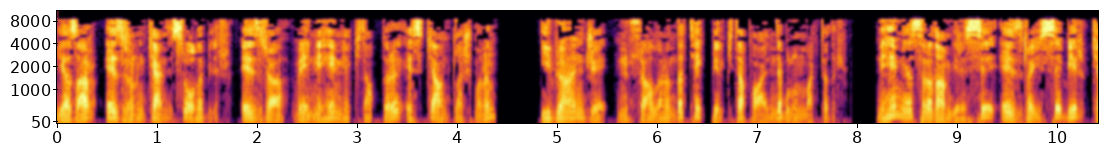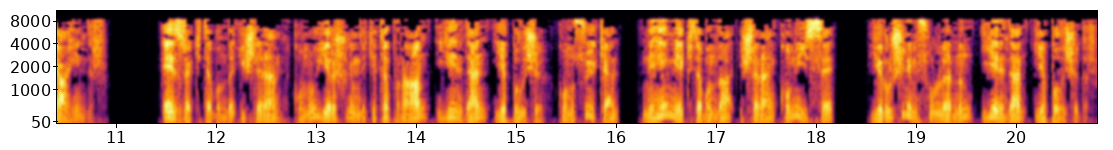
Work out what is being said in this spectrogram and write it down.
Yazar Ezra'nın kendisi olabilir. Ezra ve Nehemya kitapları eski antlaşmanın İbranice nüshalarında tek bir kitap halinde bulunmaktadır. Nehemya sıradan birisi, Ezra ise bir kahindir. Ezra kitabında işlenen konu Yarışilim'deki tapınağın yeniden yapılışı konusuyken Nehemya kitabında işlenen konu ise Yarışilim surlarının yeniden yapılışıdır.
